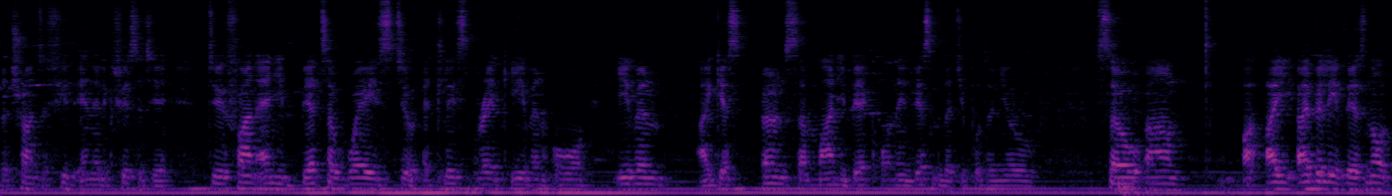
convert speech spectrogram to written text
that trying to feed in electricity do you find any better ways to at least break even or even I guess earn some money back on the investment that you put on your roof. So um, I, I believe there's no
